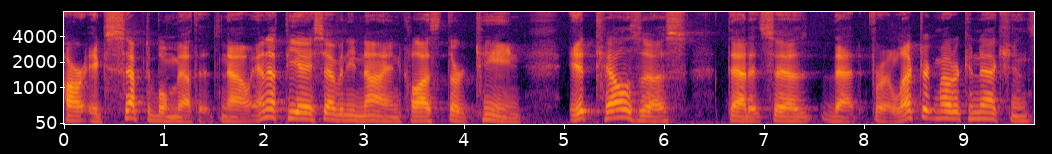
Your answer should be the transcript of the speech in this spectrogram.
are acceptable methods. Now, NFPA 79, clause 13, it tells us that it says that for electric motor connections,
